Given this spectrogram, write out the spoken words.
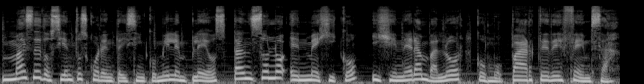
más de 245 mil empleos tan solo en México y generan valor como parte de FEMSA.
